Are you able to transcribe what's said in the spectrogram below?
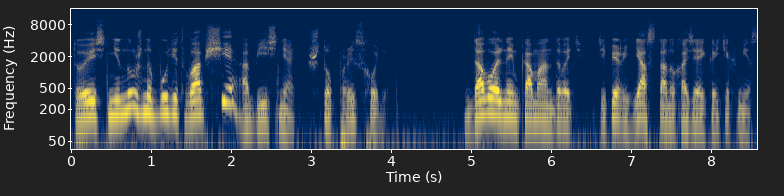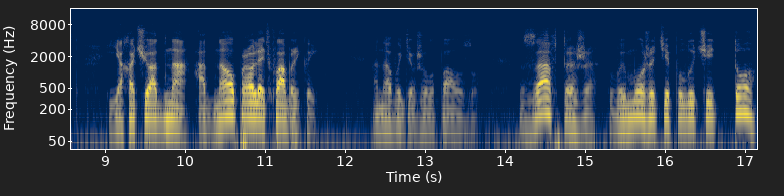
То есть не нужно будет вообще объяснять, что происходит. Довольно им командовать. Теперь я стану хозяйкой этих мест. Я хочу одна, одна управлять фабрикой. Она выдержала паузу. Завтра же вы можете получить то,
